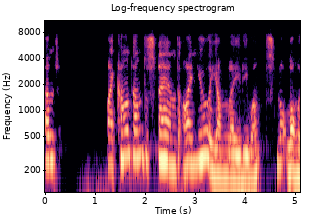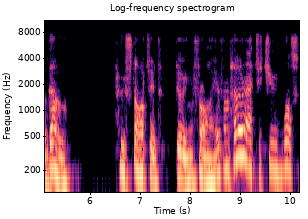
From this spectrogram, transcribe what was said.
And I can't understand. I knew a young lady once, not long ago, who started doing Thrive, and her attitude was,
